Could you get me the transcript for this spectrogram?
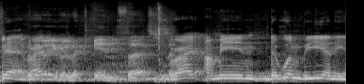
Yeah, But right. They don't even look in first. You know? Right. I mean, there wouldn't be any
